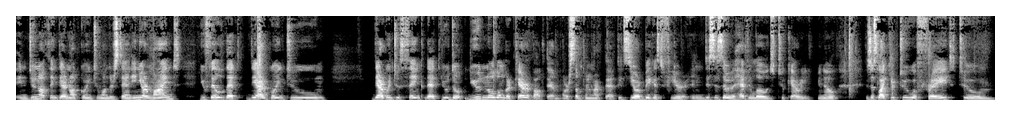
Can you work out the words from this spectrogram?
and do not think they're not going to understand. In your mind, you feel that they are going to they are going to think that you don't you no longer care about them or something like that. It's your biggest fear. And this is a heavy load to carry you know? It's just like you're too afraid to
